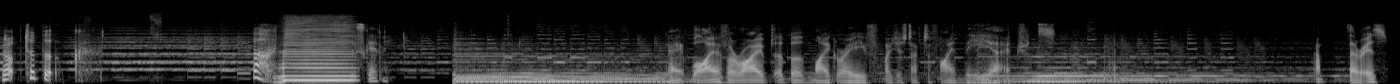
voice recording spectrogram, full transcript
Dropped a book. Oh, that scared me. Okay, well, I have arrived above my grave. I just have to find the uh, entrance. Oh, there it is.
